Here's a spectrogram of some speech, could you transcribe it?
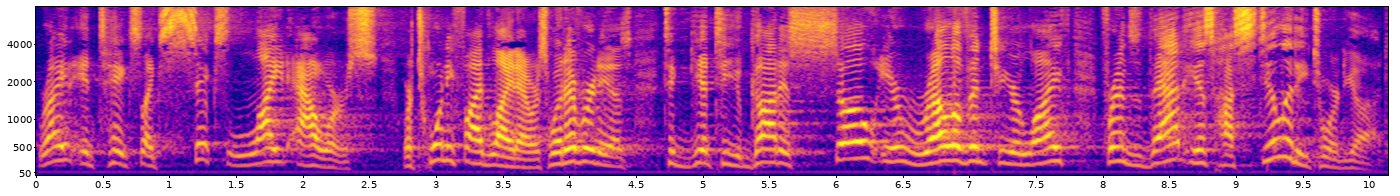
right? It takes like six light hours or 25 light hours, whatever it is, to get to you. God is so irrelevant to your life. Friends, that is hostility toward God.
